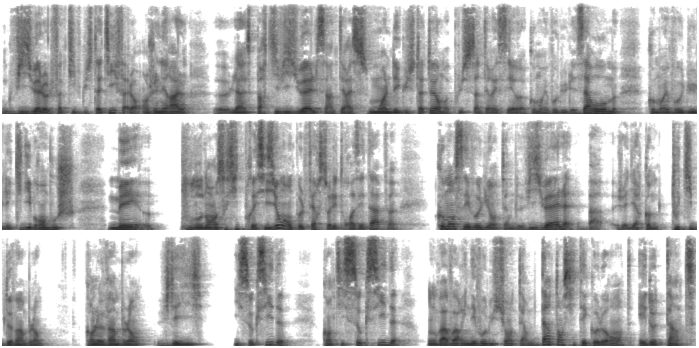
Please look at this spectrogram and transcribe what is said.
Donc visuel, olfactif, gustatif. Alors en général, euh, la partie visuelle, ça intéresse moins le dégustateur. On va plus s'intéresser à comment évoluent les arômes, comment évolue l'équilibre en bouche. Mais pour dans un souci de précision, on peut le faire sur les trois étapes. Comment ça évolue en termes de visuel? Bah, j'allais dire comme tout type de vin blanc. Quand le vin blanc vieillit, il s'oxyde. Quand il s'oxyde, on va avoir une évolution en termes d'intensité colorante et de teinte.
